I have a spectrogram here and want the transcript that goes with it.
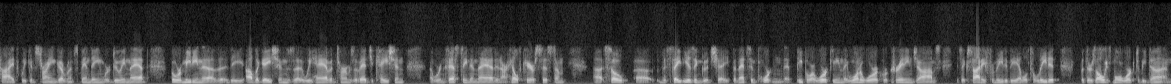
tight, we constrain government spending. We're doing that, but we're meeting uh, the, the obligations that we have in terms of education. Uh, we're investing in that in our healthcare system. Uh, so uh, the state is in good shape, and that's important. That people are working, they want to work, we're creating jobs. It's exciting for me to be able to lead it, but there's always more work to be done.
